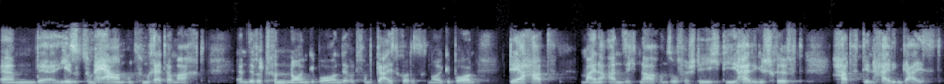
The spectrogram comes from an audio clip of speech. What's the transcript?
ähm, der Jesus zum Herrn und zum Retter macht, ähm, der wird von neuem geboren, der wird vom Geist Gottes neu geboren, der hat meiner Ansicht nach, und so verstehe ich die Heilige Schrift, hat den Heiligen Geist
